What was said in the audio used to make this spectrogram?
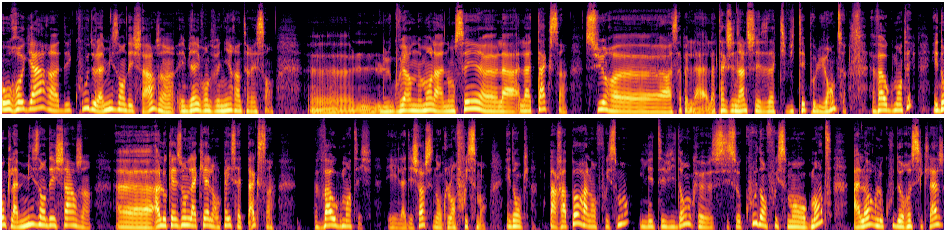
au regard des coûts de la mise en décharge, eh bien, ils vont devenir intéressants. Euh, le gouvernement l'a annoncé, euh, la, taxe sur, euh, s'appelle la, la, taxe générale sur les activités polluantes, va augmenter. Et donc la mise en décharge, euh, à l'occasion de laquelle on paye cette taxe, va augmenter. Et la décharge, c'est donc l'enfouissement. Et donc, par rapport à l'enfouissement, il est évident que si ce coût d'enfouissement augmente, alors le coût de recyclage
